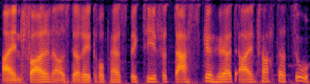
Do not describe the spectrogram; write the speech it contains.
einfallen aus der Retroperspektive. Das gehört einfach dazu.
